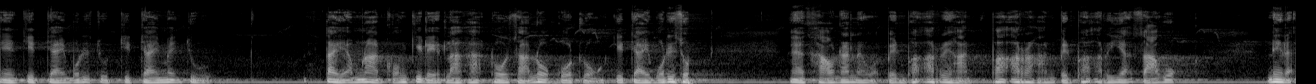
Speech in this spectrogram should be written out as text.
นี่จิตใจบริสุทธิ์จิตใจไม่อยู่ใต้อำนาจของกิเลสราคะโทสะโลภโกรธหลง จิตใจบริสุทธิ์ข่าวนั้นแหละว่าเป็นพระอรหันต์พระอรหันต์เป็นพระอริยสาวก นี่แหละ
